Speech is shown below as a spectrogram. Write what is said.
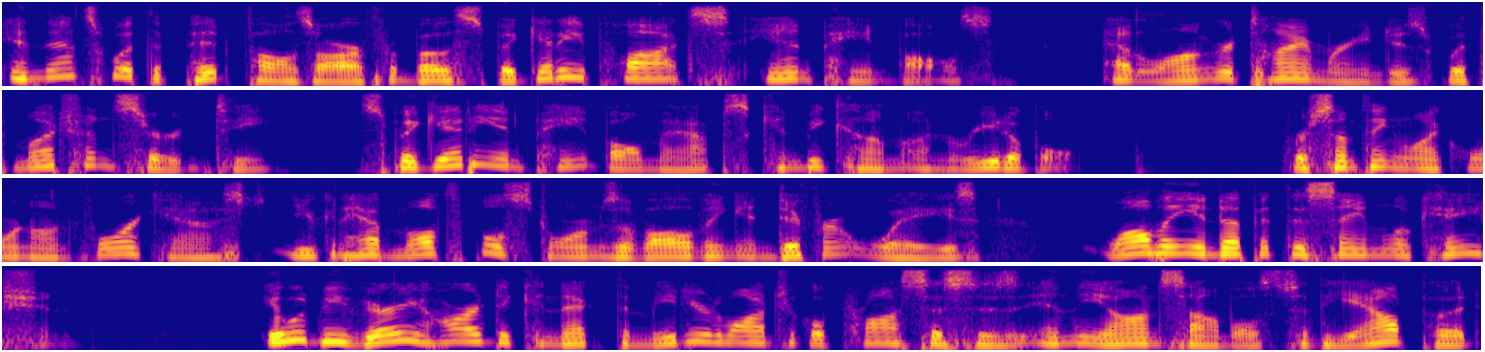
And that's what the pitfalls are for both spaghetti plots and paintballs. At longer time ranges with much uncertainty, spaghetti and paintball maps can become unreadable. For something like Warn-On Forecast, you can have multiple storms evolving in different ways while they end up at the same location. It would be very hard to connect the meteorological processes in the ensembles to the output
